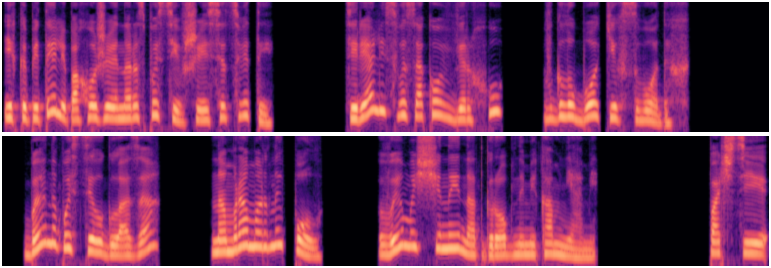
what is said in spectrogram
Их капители, похожие на распустившиеся цветы, терялись высоко вверху в глубоких сводах. Бен опустил глаза на мраморный пол, вымощенный надгробными камнями. Почти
